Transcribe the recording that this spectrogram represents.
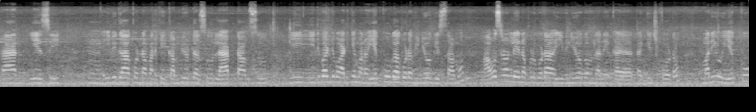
ఫ్యాన్ ఏసీ ఇవి కాకుండా మనకి కంప్యూటర్స్ ల్యాప్టాప్స్ ఈ ఇటువంటి వాటికి మనం ఎక్కువగా కూడా వినియోగిస్తాము. అవసరం లేనప్పుడు కూడా ఈ వినియోగం దాన్ని తగ్గించుకోవటం. తగ్గించుకోవడం మరియు ఎక్కువ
